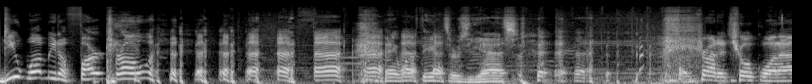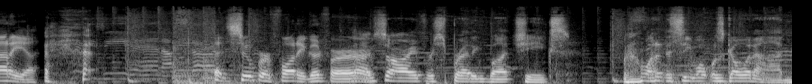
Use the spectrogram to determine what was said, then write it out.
Do you want me to fart, bro? hey, what if the answer is yes? I'm trying to choke one out of you. That's super funny. Good for her. I'm sorry for spreading butt cheeks. I wanted to see what was going on.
